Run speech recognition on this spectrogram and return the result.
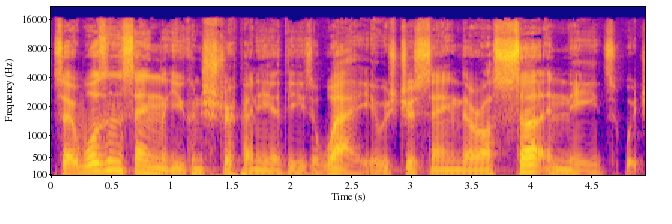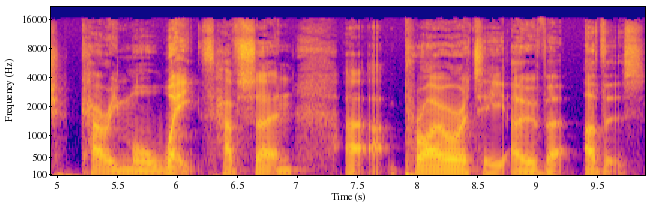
So it wasn't saying that you can strip any of these away. It was just saying there are certain needs which carry more weight, have certain uh, priority over others,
